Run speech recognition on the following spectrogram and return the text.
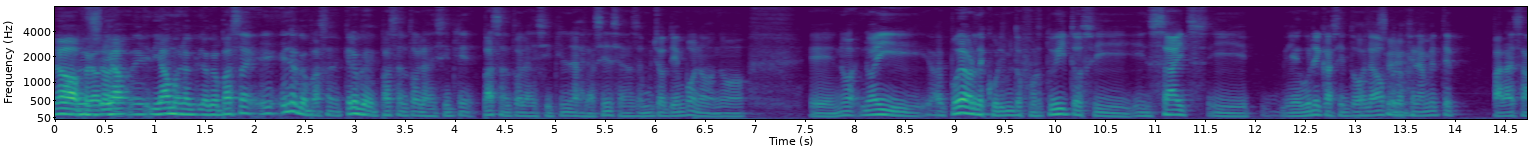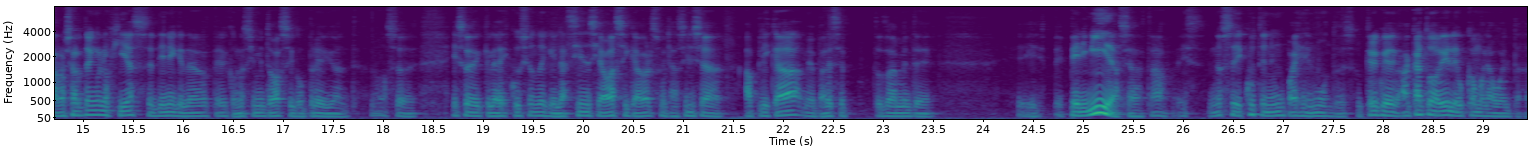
No, pero diga- eh, digamos, lo, lo que pasa, es es lo que pasa, creo que pasa en todas las disciplinas, pasa en todas las disciplinas de la ciencia desde hace mucho tiempo, no, no, eh, no, no hay, puede haber descubrimientos fortuitos y insights y, eurekas en todos lados, Sí. pero generalmente para desarrollar tecnologías se tiene que tener el conocimiento básico previo antes. ¿no? O sea, eso de que la discusión de que la ciencia básica versus la ciencia aplicada me parece totalmente eh, perimida, o sea, está- es- no se discute en ningún país del mundo eso. Creo que acá todavía le buscamos la vuelta.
